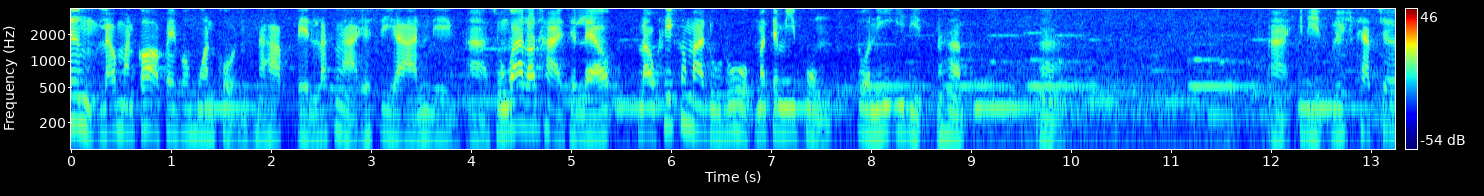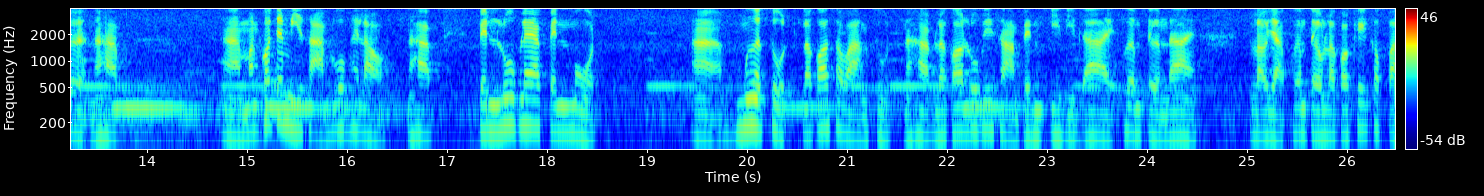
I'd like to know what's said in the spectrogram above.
ึ่งแล้วมันก็ไปประมวลผลนะครับ เป็นลักษณะ HDR นั่นเองอ่าสมมติว่าเราถ่ายเสร็จแล้ว เราคลิกเข้ามาดูรูป มันจะมีปุ่มตัวนี้ edit นะครับอ่า อ่า edit rich capture นะครับอ่ามันก็จะมี 3 รูปให้เรานะครับ เป็นรูปแรกเป็นโหมดอ่ามืดสุดแล้วก็สว่างสุดนะครับ แล้วก็รูปที่ 3 เป็น edit ได้ เพิ่มเติมได้ เราอยากเพิ่มเติมเราก็คลิกเข้าไป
